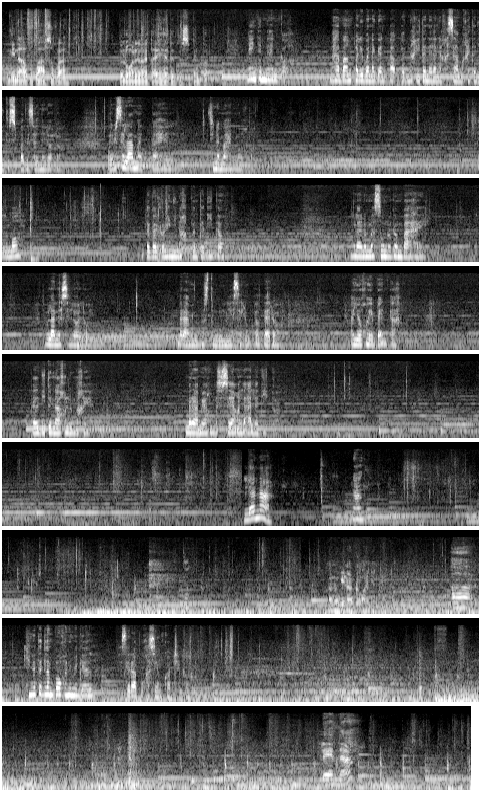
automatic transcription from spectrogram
Hindi na ako papasok ha. Tulungan lang kita ihatid dito sa pinto. Naintindihan ko. Mahaba ang paliwanagan pa pag nakita nila nakasama kita dito sa padasal ni Lolo. Pero salamat dahil sinamahan mo ko. Alam mo, ang tagal ko na hindi nakapunta dito. Wala na masunog ang bahay. At wala na si Lolo. Maraming gustong bumili sa lupa pero ayokong ibenta. Dahil dito na ako lumaki. Marami akong masasayang alaala dito. Lena, Nang, Anong ginagawa niyan dito? ah, hinatid lang po ako ni Miguel. Sira po kasi yung kotse ko. Lena?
